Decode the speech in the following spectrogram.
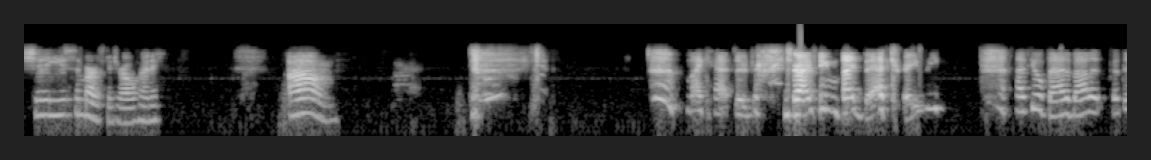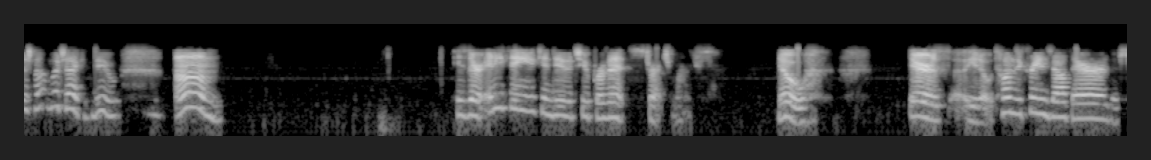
Should have used some birth control, honey. Um. my cats are driving my dad crazy. I feel bad about it, but there's not much I can do. Um. Is there anything you can do to prevent stretch marks? No. There's, uh, you know, tons of creams out there. There's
